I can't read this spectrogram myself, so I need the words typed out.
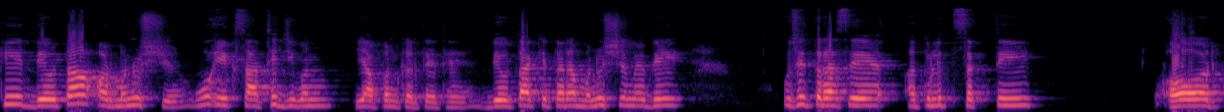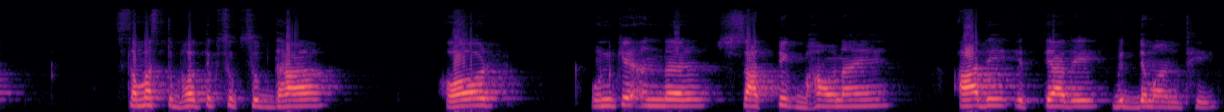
कि देवता और मनुष्य, वो एक साथ ही जीवन यापन करते थे। देवता की तरह मनुष्य में भी उसी तरह से अतुलित शक्ति और समस्त भौतिक सुख सुविधा और उनके अंदर सात्विक भावनाएँ आदि इत्यादि विद्यमान थी।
